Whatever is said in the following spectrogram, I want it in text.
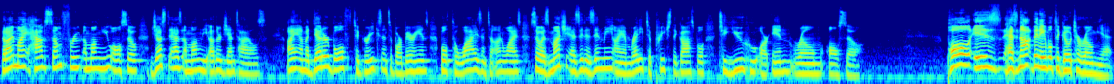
that I might have some fruit among you also, just as among the other Gentiles. I am a debtor both to Greeks and to barbarians, both to wise and to unwise. So, as much as it is in me, I am ready to preach the gospel to you who are in Rome also. Paul is, has not been able to go to Rome yet.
